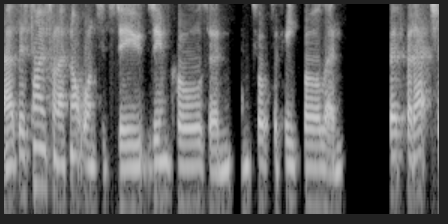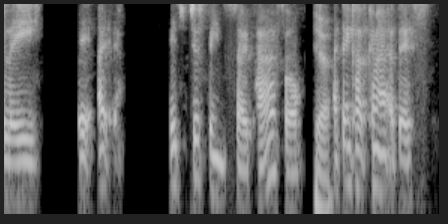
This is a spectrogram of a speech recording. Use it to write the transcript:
Uh, there's times when I've not wanted to do Zoom calls and, and talk to people, and but but actually, it, I, it's just been so powerful. Yeah. I think I've come out of this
